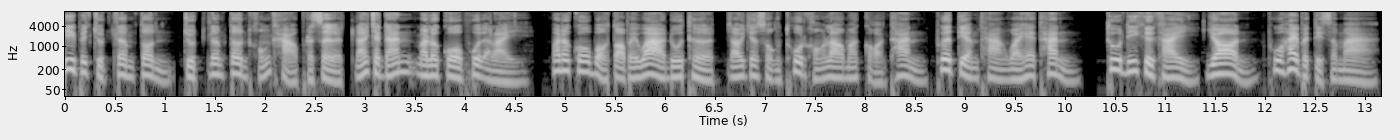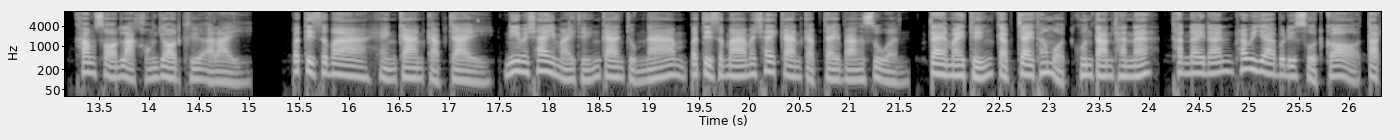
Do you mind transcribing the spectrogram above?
นี่เป็นจุดเริ่มต้น จุดเริ่มต้นของข่าวประเสริฐ หลังจากนั้นมาระโกพูดอะไร มาระโกบอกต่อไปว่าดูเถิดเราจะส่งทูตของเรามาก่อนท่าน เพื่อเตรียมทางไว้ให้ท่าน ทูตนี้คือใคร ยอน ผู้ให้ปฏิสมาคำสอนหลักของยอนคืออะไร ปฏิสมาแห่งการกลับใจ นี่ไม่ใช่หมายถึงการจุ่มน้ำปฏิสมาไม่ใช่การกลับใจบางส่วน แต่หมายถึงกับใจทั้งหมดคุณตามทันนะ ทันใดนั้นพระวิญญาณบริสุทธิ์ก็ตัด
